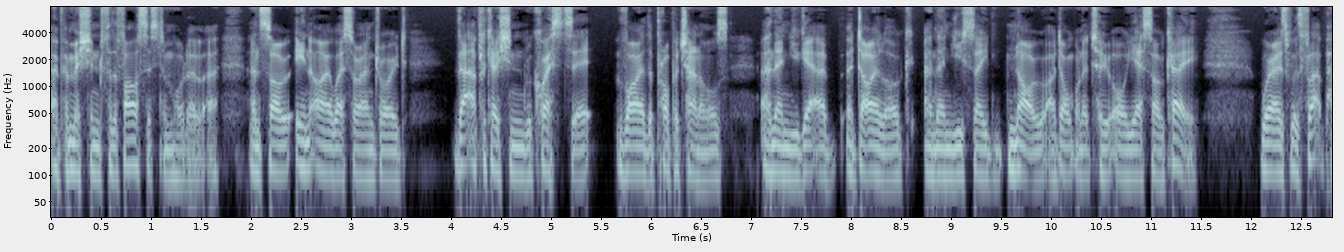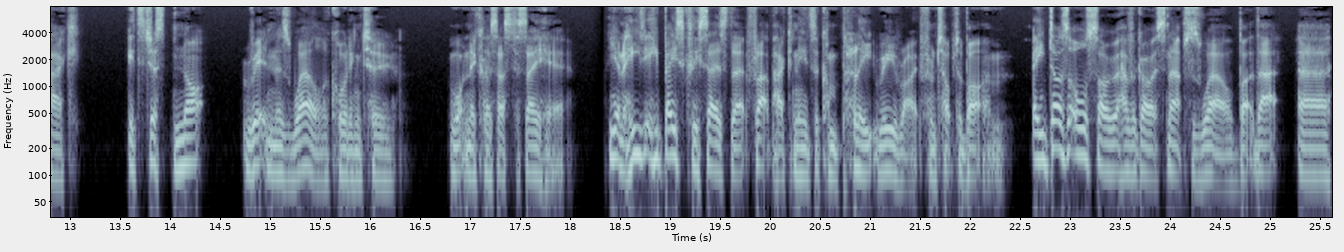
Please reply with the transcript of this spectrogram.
a permission for the file system or whatever. And so in iOS or Android, that application requests it via the proper channels, and then you get a, a dialogue, and then you say, no, I don't want it to, or yes, okay. Whereas with Flatpak, it's just not written as well, according to what Nicholas has to say here. You know, he, he basically says that Flatpak needs a complete rewrite from top to bottom. He does also have a go at snaps as well, but that, uh,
